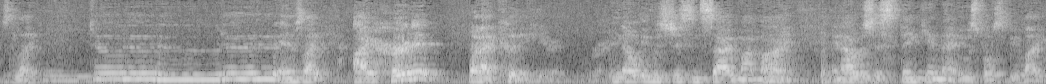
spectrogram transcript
It's like mm. do do do do, and it's like I heard it, but I couldn't hear it. Right. You know, it was just inside my mind, and I was just thinking that it was supposed to be like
